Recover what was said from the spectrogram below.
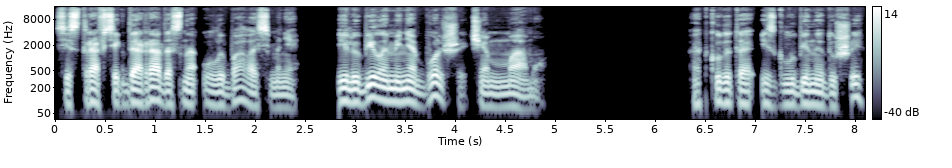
Сестра всегда радостно улыбалась мне и любила меня больше, чем маму. Откуда-то из глубины души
